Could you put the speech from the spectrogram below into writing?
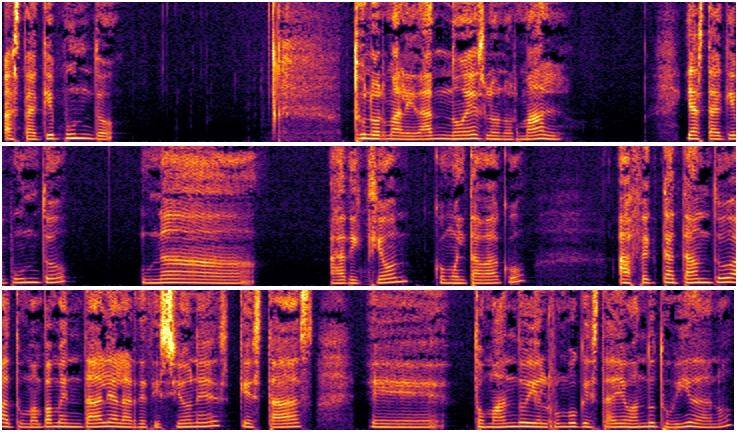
hasta qué punto tu normalidad no es lo normal y hasta qué punto una adicción como el tabaco afecta tanto a tu mapa mental y a las decisiones que estás eh, tomando y el rumbo que está llevando tu vida, ¿no?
